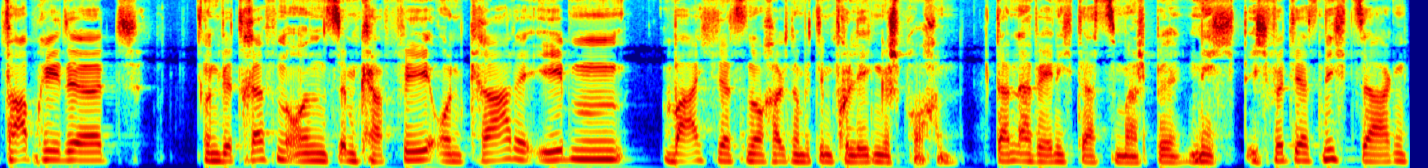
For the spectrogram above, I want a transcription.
verabredet und wir treffen uns im Café und gerade eben war ich jetzt noch, habe ich noch mit dem Kollegen gesprochen dann erwähne ich das zum Beispiel nicht. Ich würde jetzt nicht sagen,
